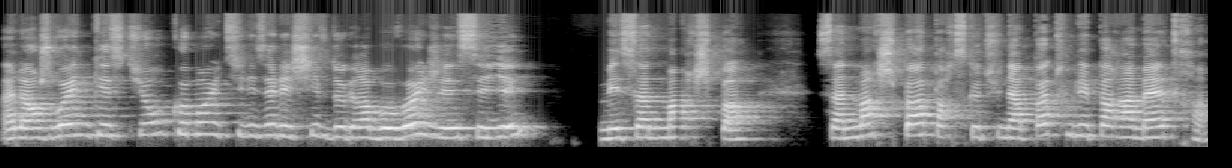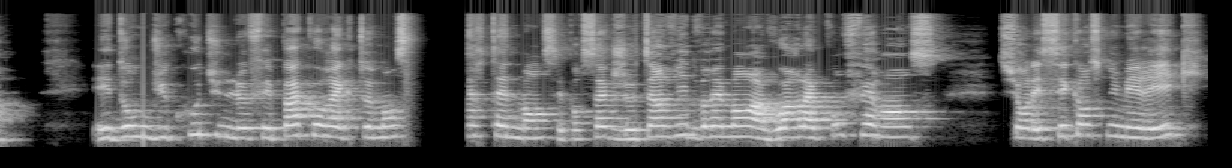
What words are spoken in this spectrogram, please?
Alors, je vois une question. Comment utiliser les chiffres de Grabovoi J'ai essayé, mais ça ne marche pas. Ça ne marche pas parce que tu n'as pas tous les paramètres. Et donc, du coup, tu ne le fais pas correctement, certainement. C'est pour ça que je t'invite vraiment à voir la conférence sur les séquences numériques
